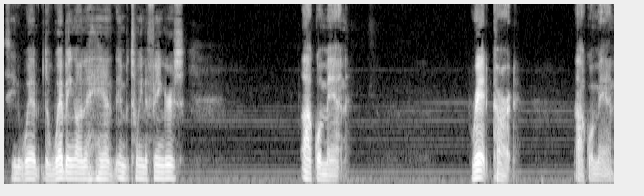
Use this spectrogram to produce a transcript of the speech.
See the web, the webbing on the hand in between the fingers. Aquaman. Red card. Aquaman.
